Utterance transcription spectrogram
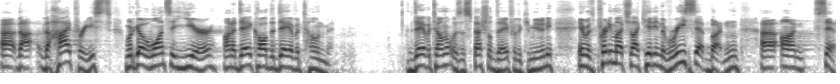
uh, the, the high priest would go once a year on a day called the Day of Atonement. The Day of Atonement was a special day for the community. It was pretty much like hitting the reset button uh, on sin.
